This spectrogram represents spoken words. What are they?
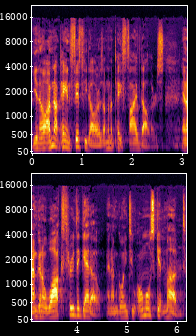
You know, I'm not paying $50, I'm going to pay $5. And I'm going to walk through the ghetto and I'm going to almost get mugged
